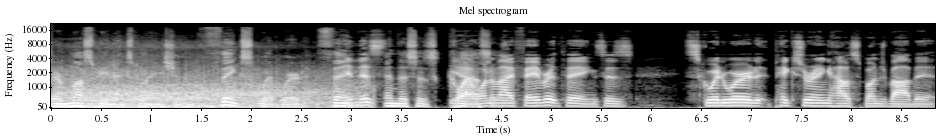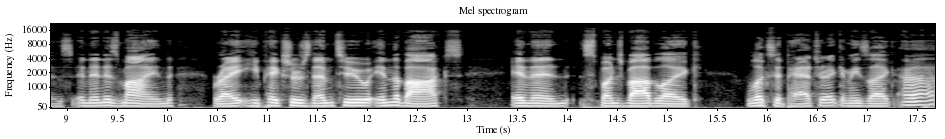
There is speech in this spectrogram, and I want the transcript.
There must be an explanation. Think, Squidward. Think. And this- and this is classic. Yeah, one of my favorite things is Squidward picturing how SpongeBob is. And in his mind, right, he pictures them two in the box and then SpongeBob like looks at Patrick and he's like, "Uh,"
